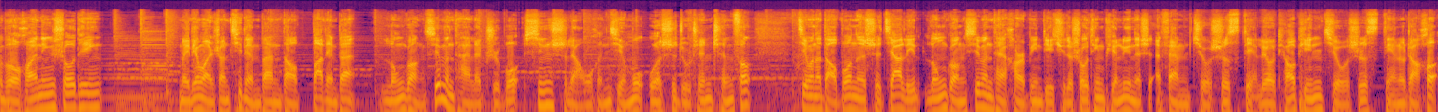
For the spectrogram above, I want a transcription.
众朋友，欢迎您收听每天晚上七点半到八点半龙广新闻台来直播《新事了无痕》节目，我是主持人陈峰。今晚的导播呢是嘉林，龙广新闻台哈尔滨地区的收听频率呢是 FM 九十四点六，调频九十四点六兆赫。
